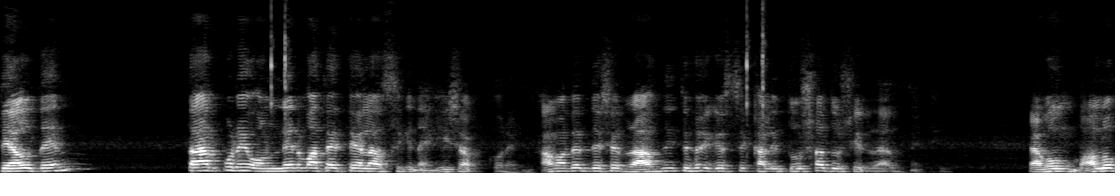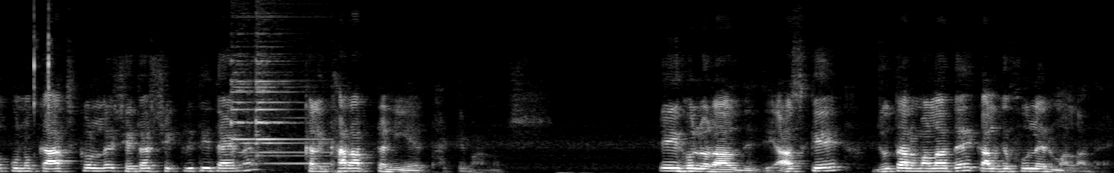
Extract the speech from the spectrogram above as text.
তেল দেন, তারপরে অন্যের মাথায় তেল আছে কিনা হিসাব করেন। আমাদের দেশের রাজনীতি হয়ে গেছে খালি দোষাদোষীর রাজনীতি। এবং ভালো কোনো কাজ করলে সেটা স্বীকৃতি দেয় না, খালি খারাপটা নিয়ে থাকে মানুষ। এই হলো রাজনীতি। আজকে জুতার মালা দেয়, কালকে ফুলের মালা দেয়।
